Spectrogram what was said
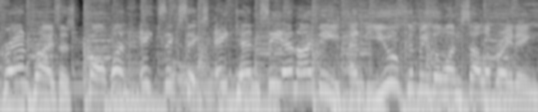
grand prizes. Call 1 866 810 CNIB and you could be the one celebrating.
